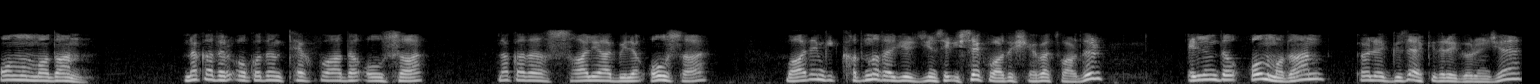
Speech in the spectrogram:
olmadan ne kadar o kadın tekvada olsa ne kadar salih bile olsa madem ki kadında da bir cinsel istek vardır, şehvet vardır elinde olmadan öyle güzel erkekleri görünce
